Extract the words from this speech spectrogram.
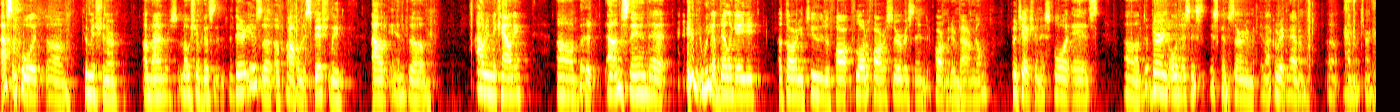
I support um, Commissioner a Minor's motion because there is a, a problem, especially out in the out in the county. Uh, but I understand that we have delegated authority to the Florida Forest Service and Department of Environmental Protection as far as uh, the burn ordinance is, is concerned. Am I correct, Madam, uh, Madam Attorney?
